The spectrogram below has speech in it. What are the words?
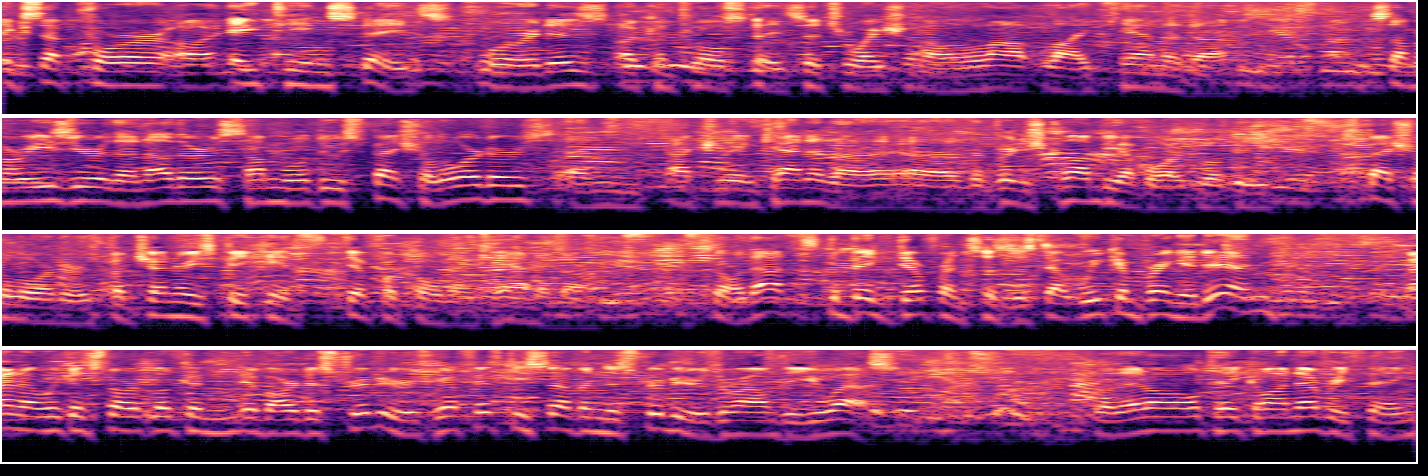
except for uh, 18 states where it is a control state situation, a lot like Canada. Some are easier than others, some will do special orders, and actually in Canada, uh, the British Columbia Board will do special orders, but generally speaking, it's difficult in Canada. So that's the big difference is, is that we can bring it in and then we can start looking if our distributors, we have 57 distributors around the U.S. So they don't all take on everything,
